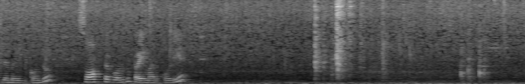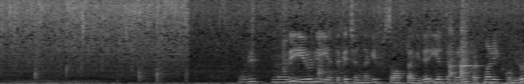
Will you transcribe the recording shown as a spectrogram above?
ಫ್ಲೇಮಲ್ಲಿ ಇಟ್ಕೊಂಡು ಸಾಫ್ಟ್ ಆಗೋವರೆಗೂ ಫ್ರೈ ಮಾಡ್ಕೊಳ್ಳಿ ನೋಡಿ ನೋಡಿ ಈರುಳ್ಳಿ ಈ ಹಂತಕ್ಕೆ ಚೆನ್ನಾಗಿ ಸಾಫ್ಟ್ ಆಗಿದೆ. ಈ ಹಂತಕ್ಕೆ ಕಟ್ ಮಾಡಿ ಇಟ್ಕೊಂಡಿರೋ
